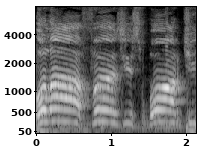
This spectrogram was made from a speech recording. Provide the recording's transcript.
Olá, fãs de esporte!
